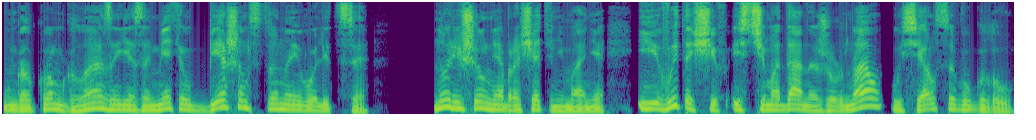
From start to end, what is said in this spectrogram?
Уголком глаза я заметил бешенство на его лице, но решил не обращать внимания и, вытащив из чемодана журнал, уселся в углу.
